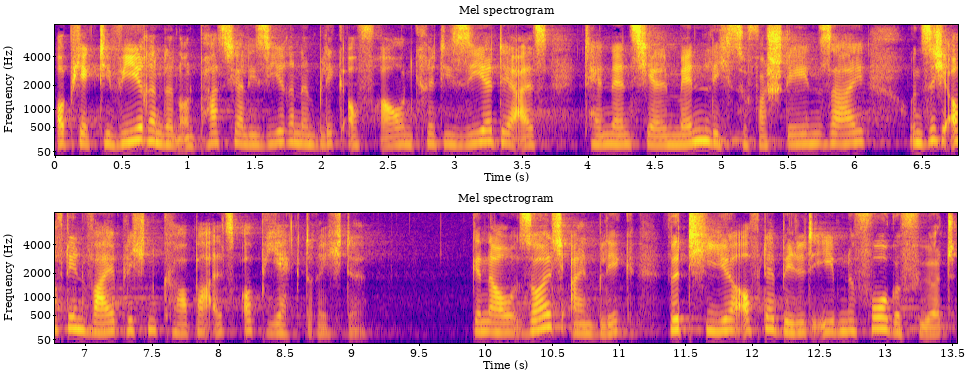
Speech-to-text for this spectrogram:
objektivierenden und partialisierenden Blick auf Frauen kritisiert, der als tendenziell männlich zu verstehen sei und sich auf den weiblichen Körper als Objekt richte. Genau solch ein Blick wird hier auf der Bildebene vorgeführt,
